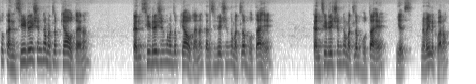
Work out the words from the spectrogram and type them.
तो कंसिडरेशन का मतलब क्या होता है ना? कंसिडरेशन का मतलब क्या होता है ना? कंसिडरेशन का मतलब होता है कंसिडरेशन का मतलब होता है यस yes, मैं वही लिखवा रहा हूँ।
